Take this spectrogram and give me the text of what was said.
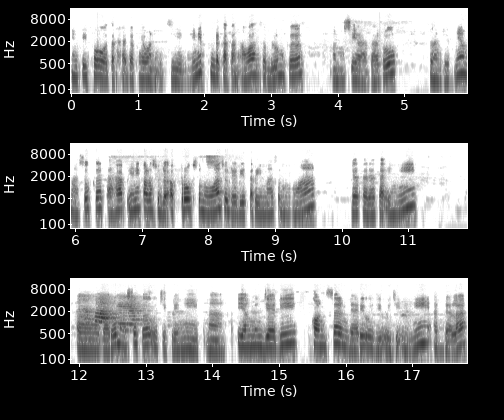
in vivo terhadap hewan uji. Nah, ini pendekatan awal sebelum ke manusia. Baru selanjutnya masuk ke tahap ini kalau sudah approve semua, sudah diterima semua data-data ini, uh, baru masuk ke uji klinik. Nah, yang menjadi concern dari uji-uji ini adalah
